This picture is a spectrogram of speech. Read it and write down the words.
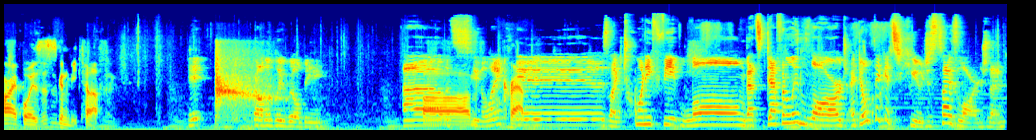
All right, boys, this is gonna be tough. It probably will be. Uh, let's Um, see. The length crap. is like 20 feet long. That's definitely large. I don't think it's huge. It's size large then.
